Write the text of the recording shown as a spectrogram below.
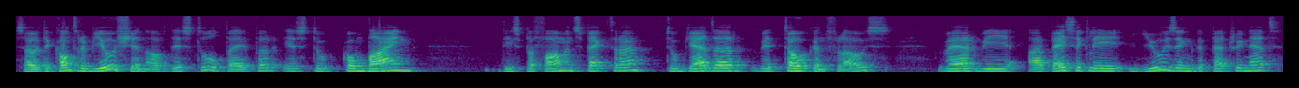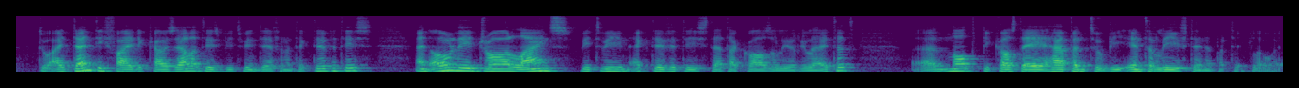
So the contribution of this tool paper is to combine these performance spectra together with token flows, where we are basically using the Petri net to identify the causalities between different activities and only draw lines between activities that are causally related uh, not because they happen to be interleaved in a particular way.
